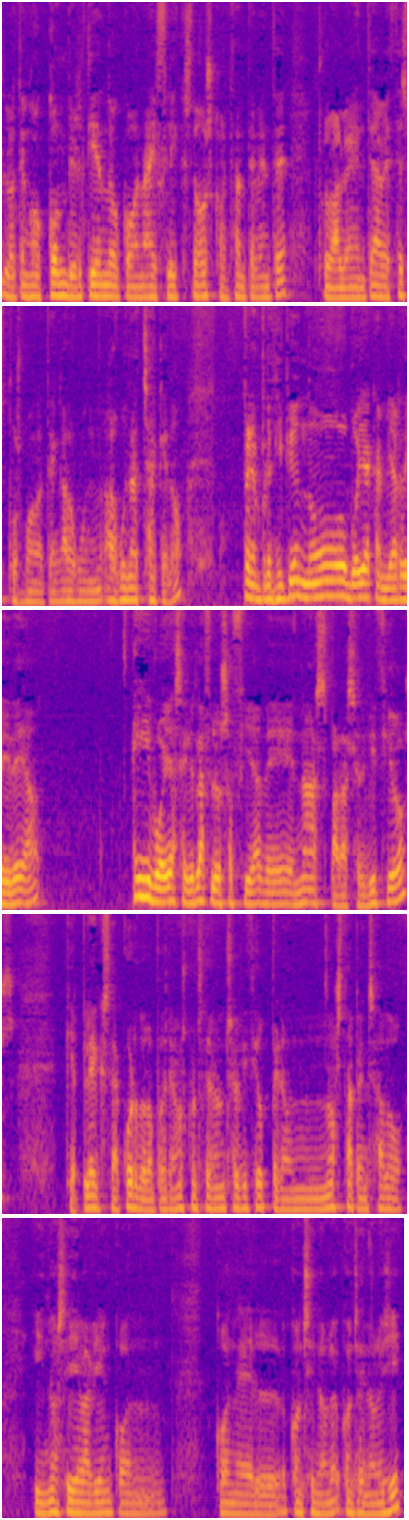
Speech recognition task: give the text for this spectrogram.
lo tengo convirtiendo con iFlix 2 constantemente, probablemente a veces, pues bueno, tenga algún, algún achaque, ¿no? Pero en principio no voy a cambiar de idea y voy a seguir la filosofía de NAS para servicios, que Plex, de acuerdo, lo podríamos considerar un servicio, pero no está pensado y no se lleva bien con, con, el, con, Synology.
